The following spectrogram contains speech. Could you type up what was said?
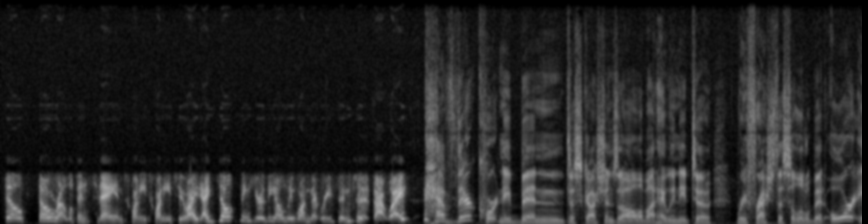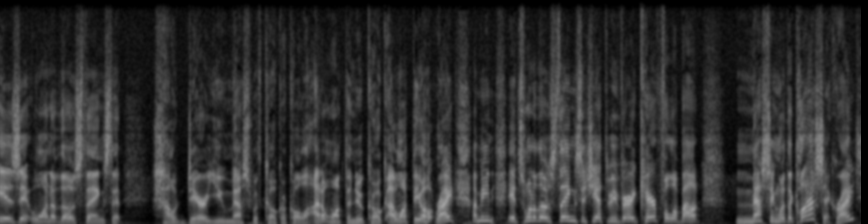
still so relevant today in 2022. I, I don't think you're the only one that reads into it that way. Have there, Courtney, been discussions at all about, hey, we need to refresh this a little bit? Or is it one of those things that, how dare you mess with Coca Cola? I don't want the new Coke. I want the old, right? I mean, it's one of those things that you have to be very careful about messing with a classic, right?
